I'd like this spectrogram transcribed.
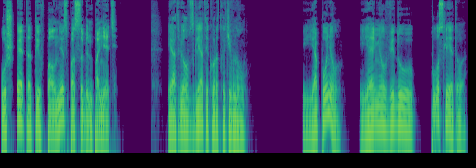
Уж это ты вполне способен понять». Я отвел взгляд и коротко кивнул. «Я понял. Я имел в виду после этого».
